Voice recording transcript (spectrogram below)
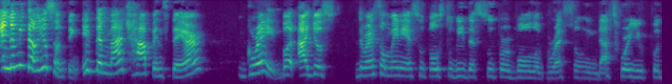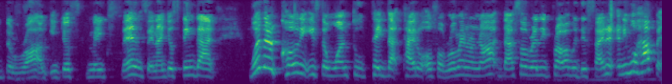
And let me tell you something. If the match happens there, great. But I just the WrestleMania is supposed to be the Super Bowl of wrestling. That's where you put The Rock. It just makes sense. And I just think that whether Cody is the one to take that title off of Roman or not, that's already probably decided, and it will happen.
